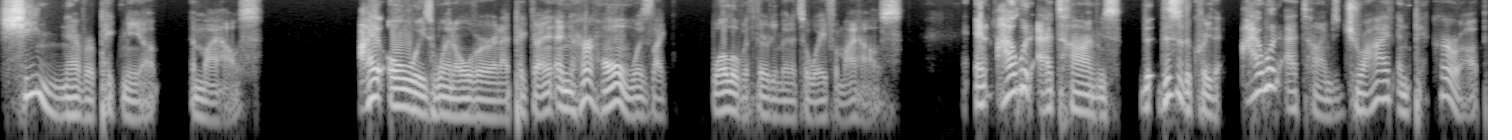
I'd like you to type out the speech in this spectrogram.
She never picked me up in my house. I always went over and I picked her, and her home was like well over 30 minutes away from my house. And I would at times, th- this is the crazy, I would at times drive and pick her up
